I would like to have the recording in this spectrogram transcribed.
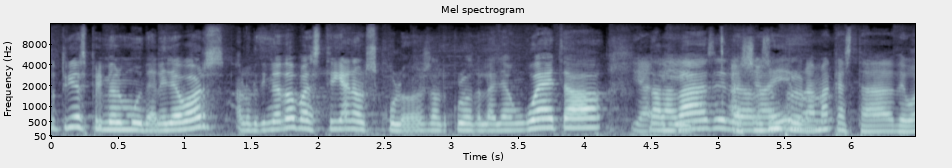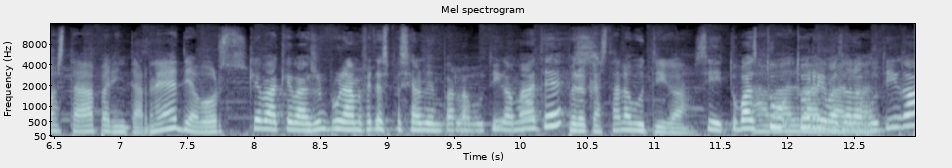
tu tries primer el model i llavors a l'ordinador vas triant els colors, el color de la llengüeta, Ja, de la base, de això és un programa que està, deu estar per internet, llavors... Que va, que va, és un programa fet especialment per la botiga Mate. Però que està a la botiga. Sí, tu, vas, Ah, tu, val, tu val, arribes val, a la val. botiga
